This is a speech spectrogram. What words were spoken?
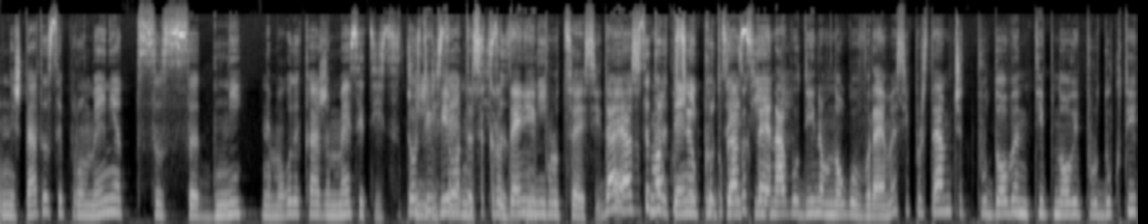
Нещата се променят с дни, не мога да кажа месеци. Тоест, вие имате съкратени процеси. Да, аз за малко си, като казахте една година много време, си представям, че подобен тип нови продукти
